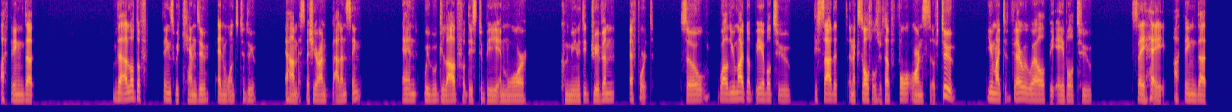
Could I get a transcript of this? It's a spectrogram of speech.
I think that there are a lot of things we can do and want to do, um, especially around balancing. And we would love for this to be a more community driven effort. So while you might not be able to decide that an exalt should have four or instead of two, you might very well be able to say, hey, I think that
